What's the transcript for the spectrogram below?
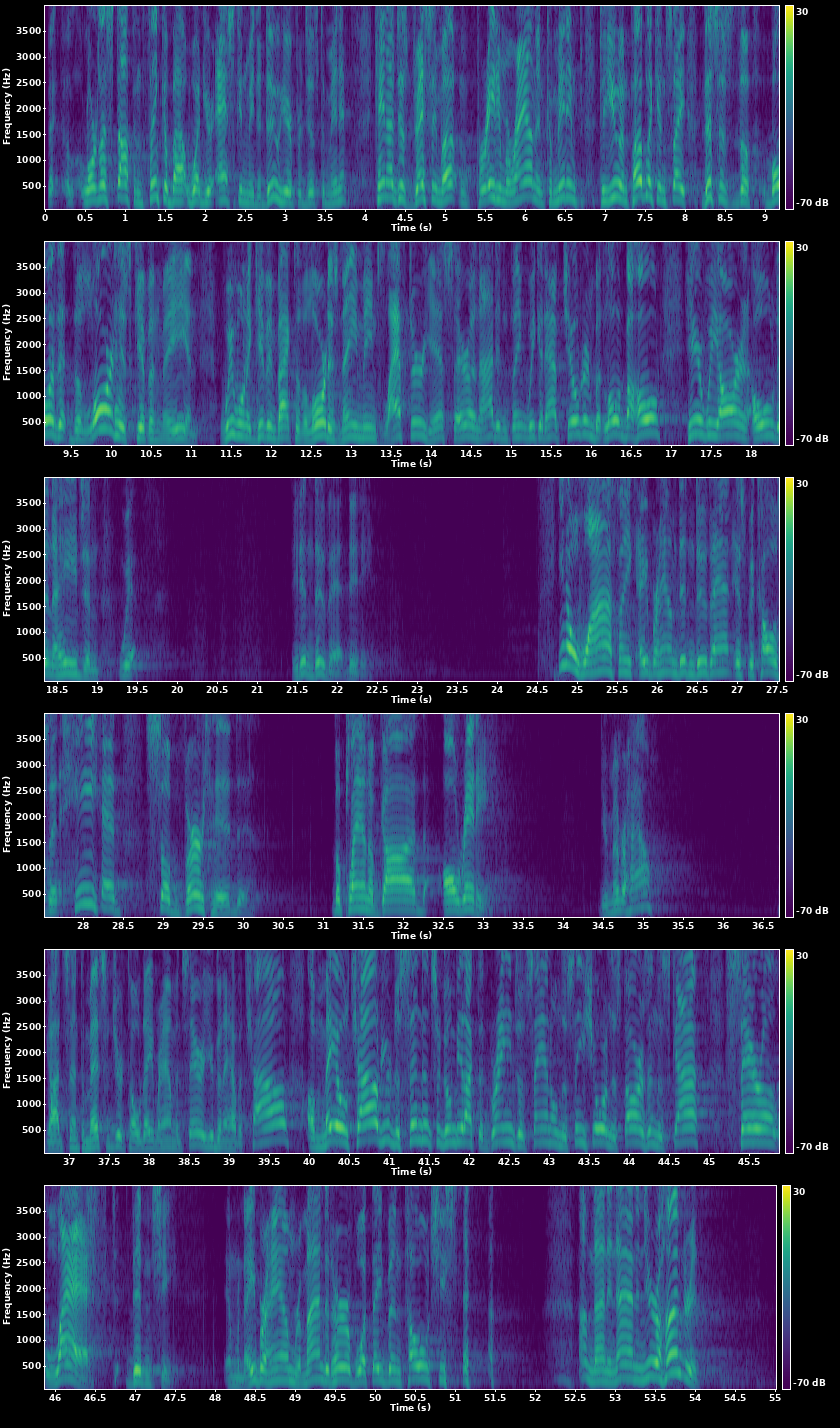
Uh, Lord, let's stop and think about what you're asking me to do here for just a minute. Can't I just dress him up and parade him around and commit him to you in public and say, This is the boy that the Lord has given me, and we want to give him back to the Lord? His name means laughter. Yes, Sarah and I didn't think we could have children, but lo and behold, here we are, and old in age, and we. He didn't do that, did he? You know why I think Abraham didn't do that? It's because that he had subverted the plan of God already. Do you remember how? God sent a messenger, told Abraham and Sarah, You're going to have a child, a male child. Your descendants are going to be like the grains of sand on the seashore and the stars in the sky. Sarah laughed, didn't she? And when Abraham reminded her of what they'd been told, she said, I'm 99 and you're 100.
